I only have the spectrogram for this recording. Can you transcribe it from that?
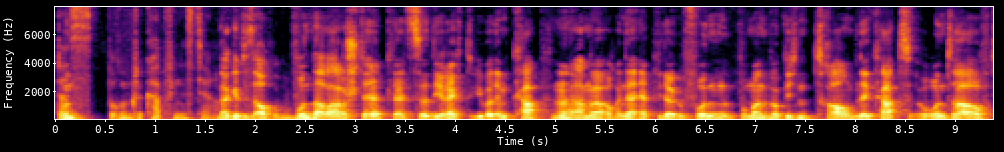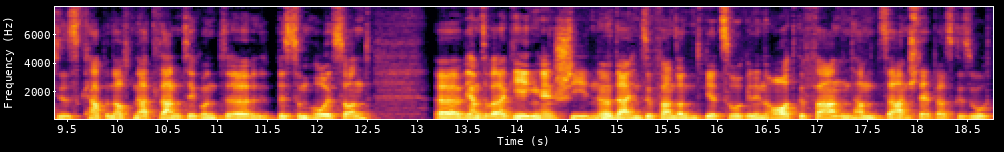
Das und berühmte Cup Finisterre. Da gibt es auch wunderbare Stellplätze direkt über dem Cup, ne, haben wir auch in der App wieder gefunden, wo man wirklich einen Traumblick hat, runter auf dieses Cup und auf den Atlantik und äh, bis zum Horizont. Äh, wir haben uns aber dagegen entschieden, ne, da hinzufahren, sondern sind wir zurück in den Ort gefahren und haben da einen Stellplatz gesucht,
